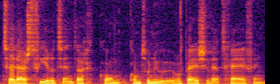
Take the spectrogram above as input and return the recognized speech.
2024 kom- komt er nieuwe Europese wetgeving.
